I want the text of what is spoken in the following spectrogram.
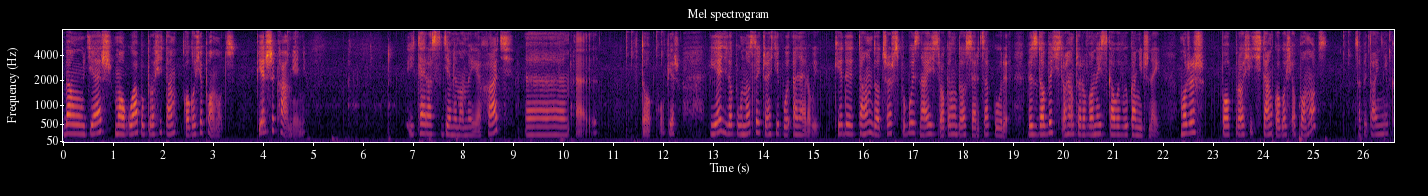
będziesz mogła poprosić tam kogoś o pomoc. Pierwszy kamień. I teraz gdzie my mamy jechać? L. W toku. Wiesz, jedź do północnej części pól Enerwick. Kiedy tam dotrzesz, spróbuj znaleźć drogę do serca góry, by zdobyć trochę czerwonej skały wulkanicznej. Możesz poprosić tam kogoś o pomoc? Zapytajnik.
